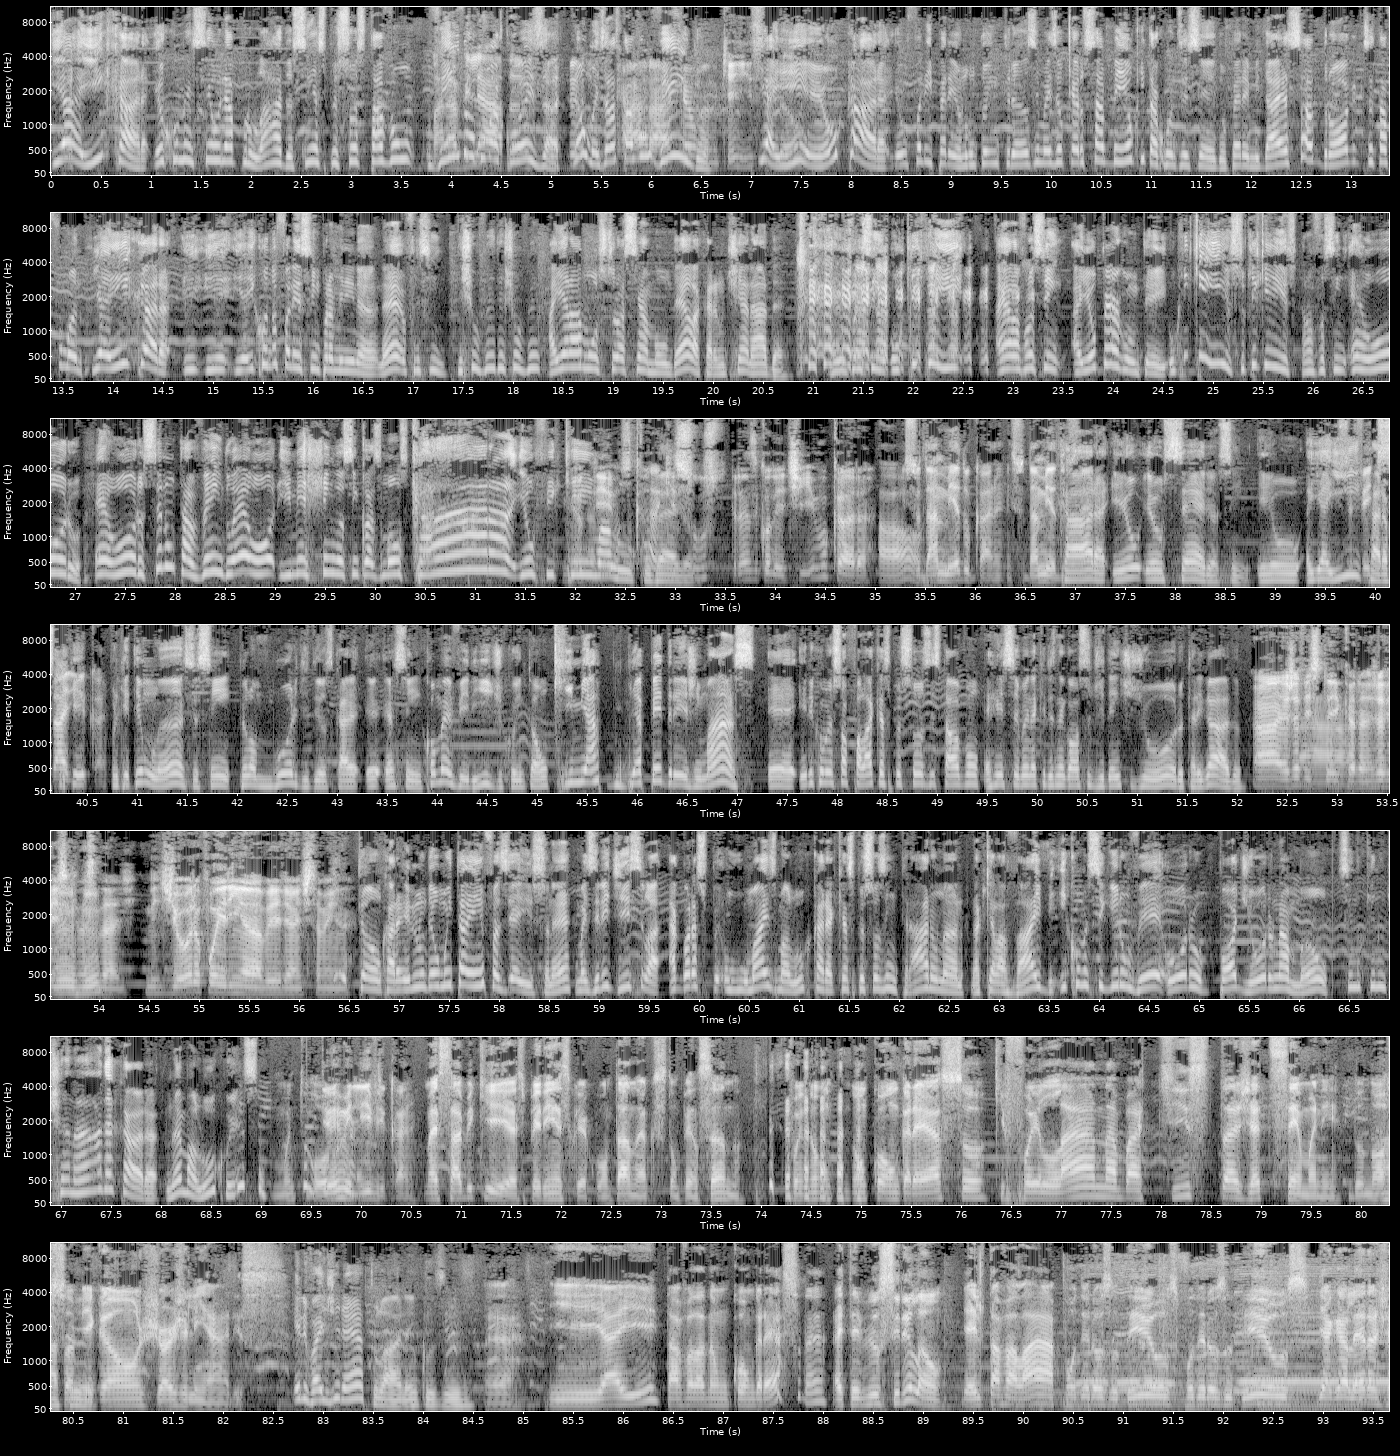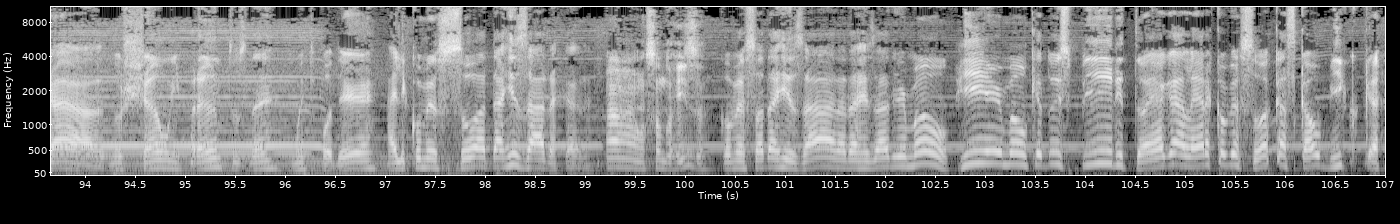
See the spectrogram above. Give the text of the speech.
E aí, cara, eu comecei a olhar pro lado, assim, as pessoas estavam vendo alguma coisa. Não, mas elas estavam vendo. mano, que isso, E aí, então? eu, cara, eu falei, peraí, eu não tô em transe, mas eu quero saber o que tá acontecendo. Peraí, me dá essa droga que você tá fumando. E aí, cara, e, e- e aí quando eu falei assim pra menina, né, eu falei assim, deixa eu ver, deixa eu ver. Aí ela mostrou assim a mão dela, cara, não tinha nada. Aí eu falei assim, o que que é isso? Aí ela falou assim, aí eu perguntei, o que que é isso? O que que é isso? Ela falou assim, é ouro, é ouro, você não tá vendo? É ouro. E mexendo assim com as mãos, cara, eu fiquei Deus, maluco, cara, velho. que susto. Transe coletivo, cara. Isso dá medo, cara. Isso dá medo. Cara, eu, eu, sério, assim, eu. E aí, cara, porque, cara. porque tem um lance, assim, pelo amor de Deus, cara, é, é assim, como é verídico, então, que me, a- me apedrejem, mas é, ele começou a falar que as pessoas estavam é, recebendo aqueles negócios de dente de ouro, tá ligado? Ah, eu já vi isso daí, cara. Já vi isso aqui na Uhum. cidade. De ouro ou poeirinha brilhante também, né? Então, cara, ele não deu muita ênfase a isso, né? Mas ele disse lá. Agora, o mais maluco, cara, é que as pessoas entraram na, naquela vibe e conseguiram ver ouro, pó de ouro na mão, sendo que não tinha nada, cara. Não é maluco isso? Muito louco. Deus me cara. livre, cara. Mas sabe que a experiência que eu ia contar, não é o que vocês estão pensando? Foi num, num congresso que foi lá na Batista Getsemane, do nosso Ah, amigão Jorge Linhares. Ele vai direto lá, né, inclusive. É. E aí, tava lá num congresso, né? Aí teve o Cirilão. E aí ele tava lá, poderoso Deus, poderoso Deus. E a galera já no chão, em prantos, né? Muito poder. Aí ele começou a dar risada, cara. Ah, um som do riso? Começou a dar risada, dar risada, irmão. Ri, irmão, que é do espírito. Aí a galera começou a cascar o bico, cara.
